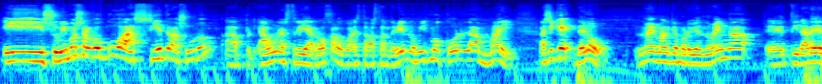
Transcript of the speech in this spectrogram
Y subimos al Goku a 7 más 1, a, una estrella roja, lo cual está bastante bien. Lo mismo con la Mai. Así que, de nuevo, no hay mal que por bien no venga. Eh, tiraré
